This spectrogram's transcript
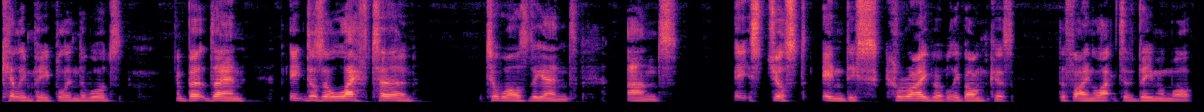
killing people in the woods but then it does a left turn towards the end, and it's just indescribably bonkers. The final act of Demon Warp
